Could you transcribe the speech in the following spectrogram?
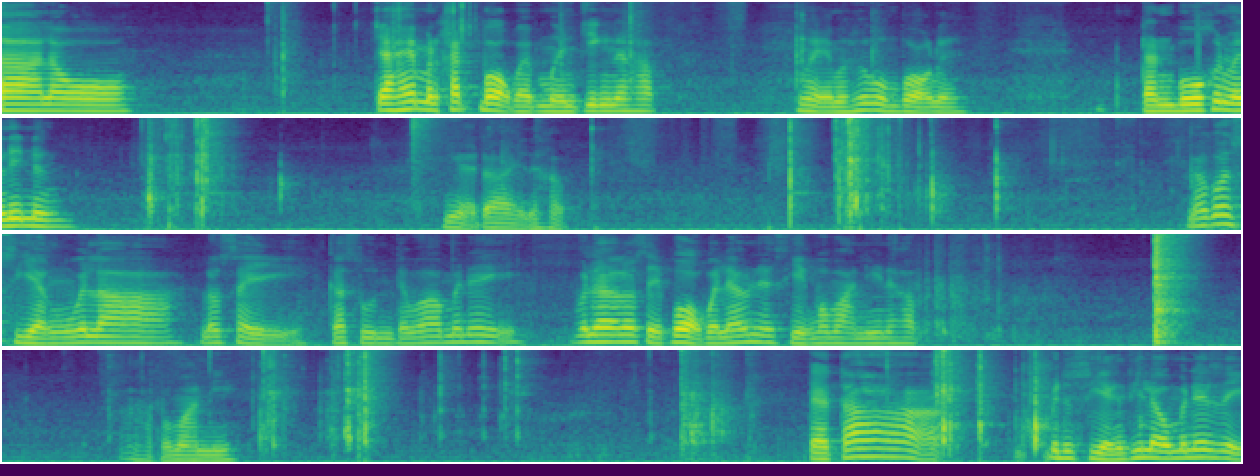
ลาเรา จะให้มันคัดบอกแบบเหมือนจริงนะครับเหมือนเหมือนที่ผมบอกเลย ดันโบขึ้นมานิดนึง เนี่ยได้นะครับ แล้วก็เสียงเวลาเราใส่กระสุนแต่ว่าไม่ได้ เวลาเราใส่ปลอกไปแล้วเนี่ยเสียงประมาณนี้นะครับอ่าประมาณนี้ แต่ถ้าเป็นเสียงที่เราไม่ได้ใส่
